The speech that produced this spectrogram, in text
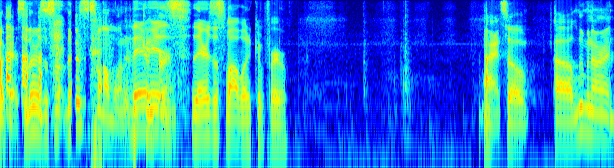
Okay, so there is a there is a small one. There is confirmed. there is a small one confirmed. All right, so uh, Luminara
